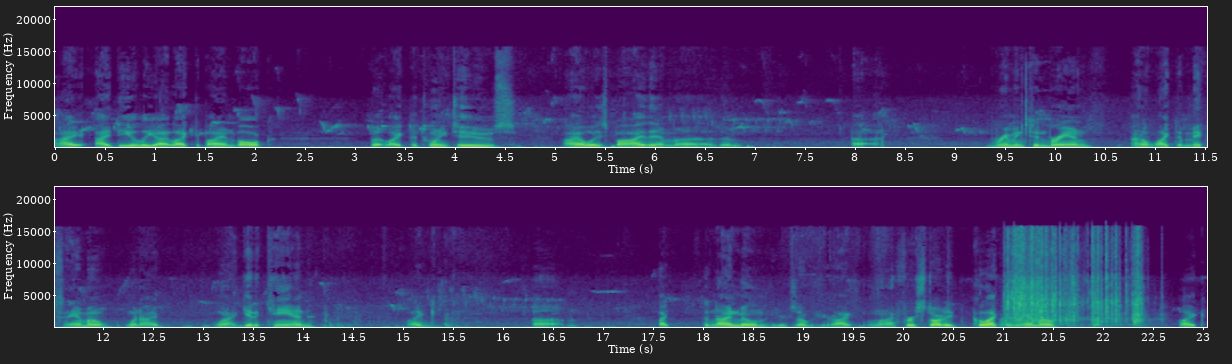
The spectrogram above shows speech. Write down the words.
I ideally I like to buy in bulk, but like the 22s, I always buy them uh, them uh, Remington brand. I don't like to mix ammo when I when I get a can, like um, like the nine millimeters over here. I when I first started collecting ammo, like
